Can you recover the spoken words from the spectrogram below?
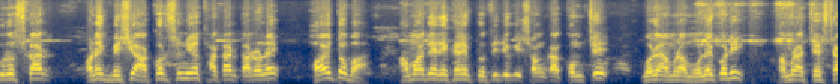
পুরস্কার অনেক বেশি আকর্ষণীয় থাকার কারণে হয়তোবা আমাদের এখানে প্রতিযোগীর সংখ্যা কমছে বলে আমরা মনে করি। আমরা চেষ্টা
